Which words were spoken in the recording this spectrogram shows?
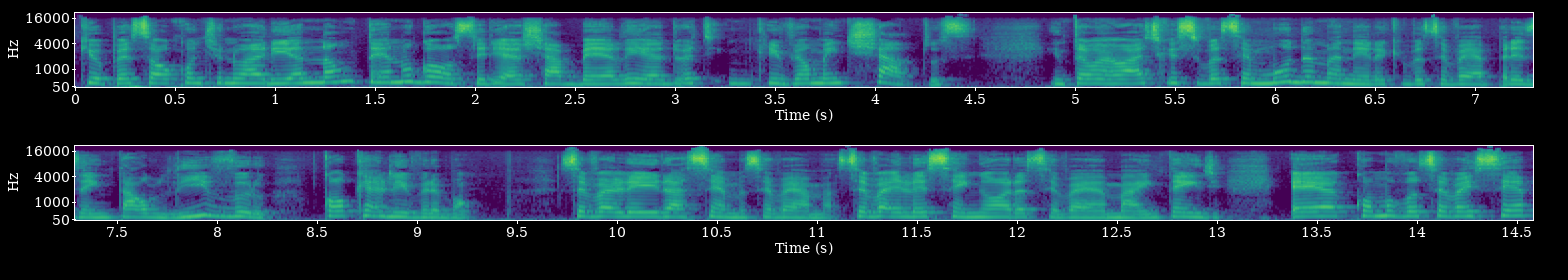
que o pessoal continuaria não tendo gosto, iria achar Bella e Edward incrivelmente chatos. Então eu acho que se você muda a maneira que você vai apresentar o livro, qualquer livro é bom. Você vai ler Iracema, você vai amar. Você vai ler Senhora, você vai amar, entende? É como você vai ser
